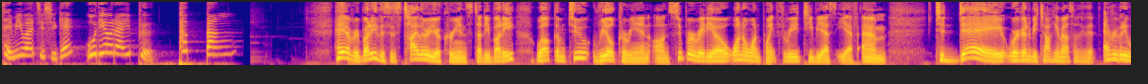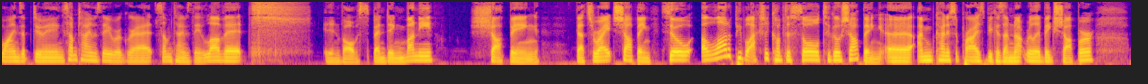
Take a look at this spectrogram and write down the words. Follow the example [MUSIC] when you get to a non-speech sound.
재미와 지식의 오디오 라이프 팝빵 Hey everybody, this is Tyler, your Korean study buddy. Welcome to Real Korean on Super Radio 101.3 TBS EFM. Today, we're going to be talking about something that everybody winds up doing. Sometimes they regret, sometimes they love it. It involves spending money, shopping. That's right, shopping. So a lot of people actually come to Seoul to go shopping. Uh, I'm kind of surprised because I'm not really a big shopper,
